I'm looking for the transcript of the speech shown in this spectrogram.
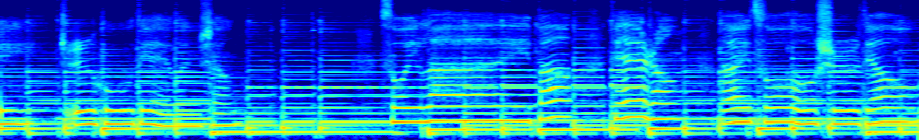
一只蝴蝶闻香，所以来吧，别让爱错失掉。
